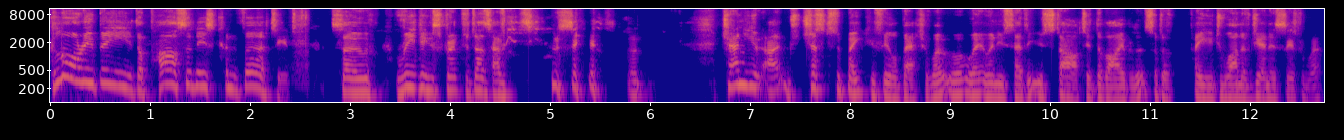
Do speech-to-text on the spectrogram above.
Glory be, the parson is converted. So reading scripture does have its uses. Jan, you, uh, just to make you feel better, when you said that you started the Bible at sort of page one of Genesis, we're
